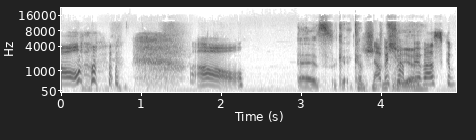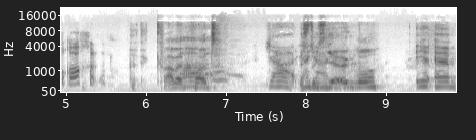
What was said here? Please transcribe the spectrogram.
Au! Au! Es, kannst ich glaube, ich habe mir was gebrochen. Quabelpot. Ah, ja, ja, Bist ja. du hier ja. irgendwo? Ja, ähm,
